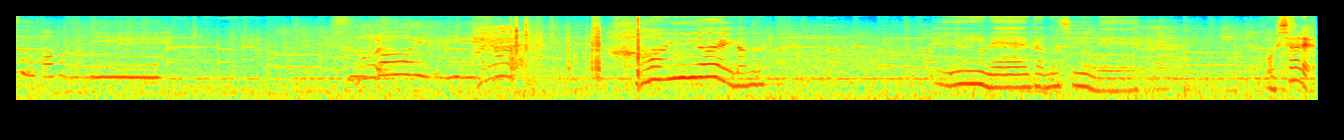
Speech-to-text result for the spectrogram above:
ーすごい。すごい早い。長いいいね楽しいね。おしゃれ。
